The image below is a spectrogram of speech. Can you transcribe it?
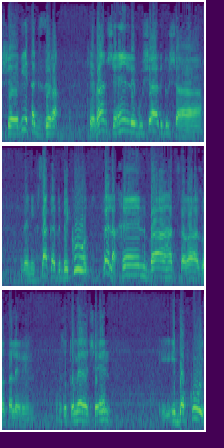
שהביא את הגזרה. כיוון שאין לבושה הקדושה ונפסק הדבקות, ולכן באה הצרה הזאת עליהם. זאת אומרת שאין הידבקות,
